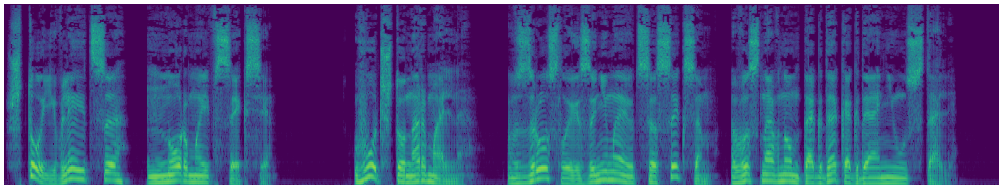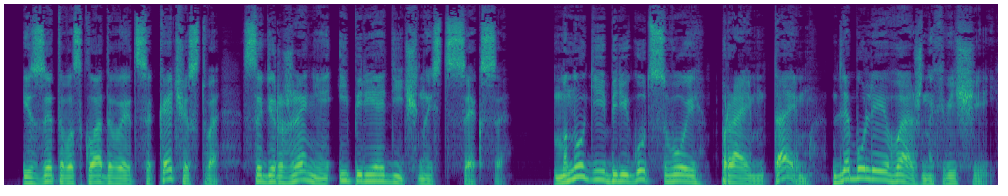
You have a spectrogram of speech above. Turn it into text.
Что является нормой в сексе? Вот что нормально. Взрослые занимаются сексом в основном тогда, когда они устали. Из этого складывается качество, содержание и периодичность секса. Многие берегут свой prime time для более важных вещей.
